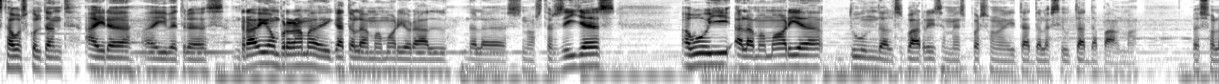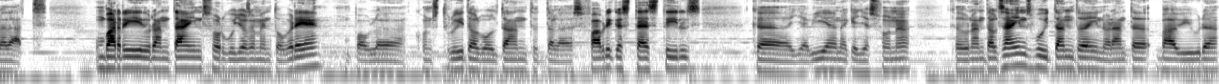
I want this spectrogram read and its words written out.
Estàu escoltant Aire a IB3 Ràdio, un programa dedicat a la memòria oral de les nostres illes. Avui a la memòria d'un dels barris amb més personalitat de la ciutat de Palma, la Soledat. Un barri durant anys orgullosament obrer, un poble construït al voltant de les fàbriques tèxtils que hi havia en aquella zona que durant els anys 80 i 90 va viure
